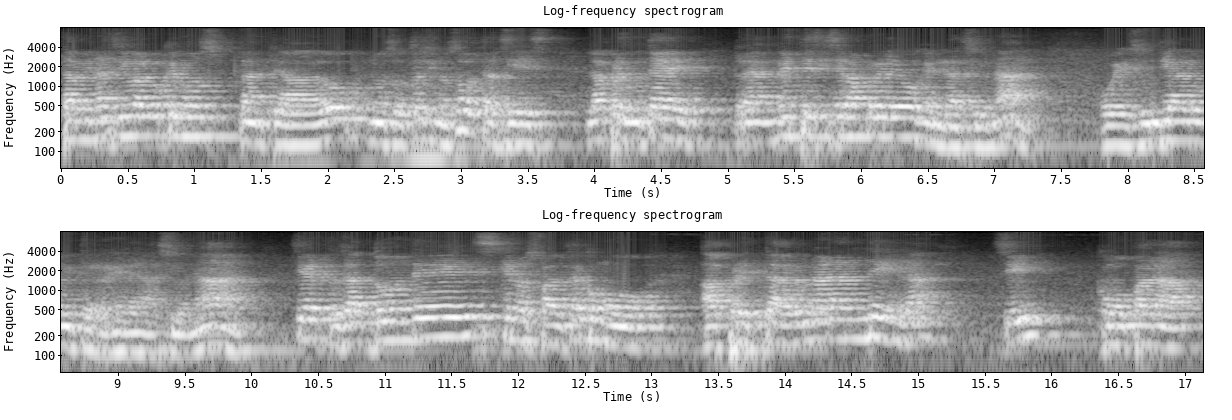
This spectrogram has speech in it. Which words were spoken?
también ha sido algo que hemos planteado nosotros y nosotras, y es la pregunta de, ¿realmente si será un relevo generacional? O es un diálogo intergeneracional, ¿cierto? O sea, ¿dónde es que nos falta como apretar una arandela, ¿sí? Como para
